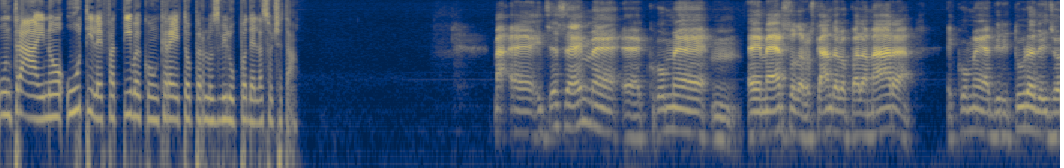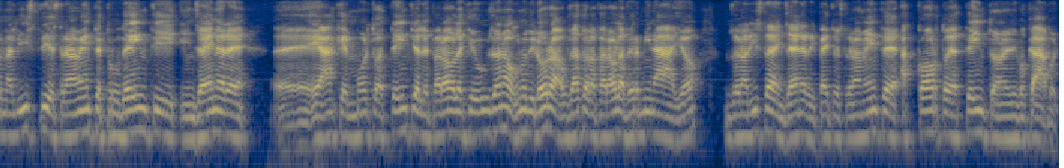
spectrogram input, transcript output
un traino utile, fattivo e concreto per lo sviluppo della società? Ma eh, il CSM, eh, come mh, è emerso dallo scandalo Palamara e come addirittura dei giornalisti estremamente prudenti in genere eh, e anche molto attenti alle parole che usano, uno di loro ha usato la parola verminaio, un giornalista in genere, ripeto, estremamente accorto e attento nei vocaboli.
